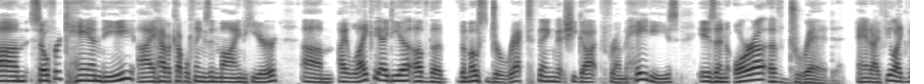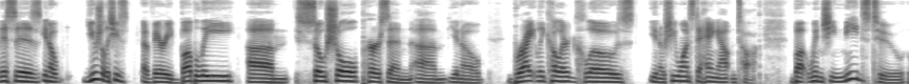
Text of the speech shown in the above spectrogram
Um, so for Candy, I have a couple things in mind here. Um, I like the idea of the the most direct thing that she got from Hades is an aura of dread, and I feel like this is, you know, usually she's a very bubbly, um, social person. Um, you know, brightly colored clothes. You know, she wants to hang out and talk, but when she needs to,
